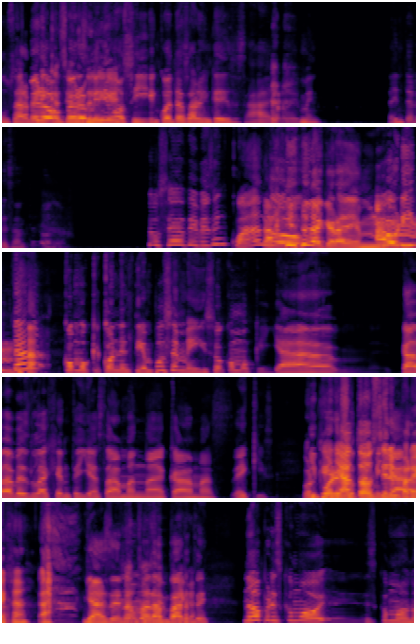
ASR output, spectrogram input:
usar Pero, aplicaciones pero ligue. mínimo si encuentras a alguien que dices, ay, me- ¿está interesante o no? O sea, de vez en cuando. Ay, la cara de... mm. Ahorita, como que con el tiempo se me hizo como que ya cada vez la gente ya estaba más naca, más X. Porque por ya eso todos tienen ya- pareja. Ya sé, no todos más aparte. No, pero es como, es como,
